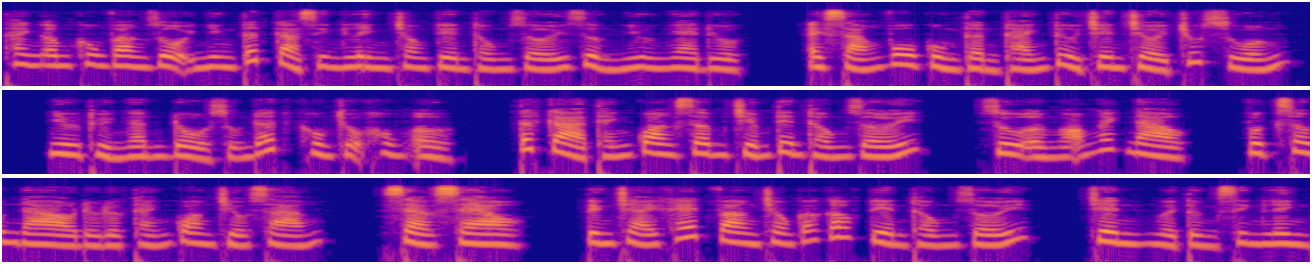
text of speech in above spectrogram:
thanh âm không vang dội nhưng tất cả sinh linh trong tiên thống giới dường như nghe được. Ánh sáng vô cùng thần thánh từ trên trời chút xuống, như thủy ngân đổ xuống đất không chỗ không ở. Tất cả thánh quang xâm chiếm tiên thống giới, dù ở ngõ ngách nào, vực sâu nào đều được thánh quang chiếu sáng. Xèo xèo, tiếng cháy khét vang trong các góc tiên thống giới, trên người từng sinh linh,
